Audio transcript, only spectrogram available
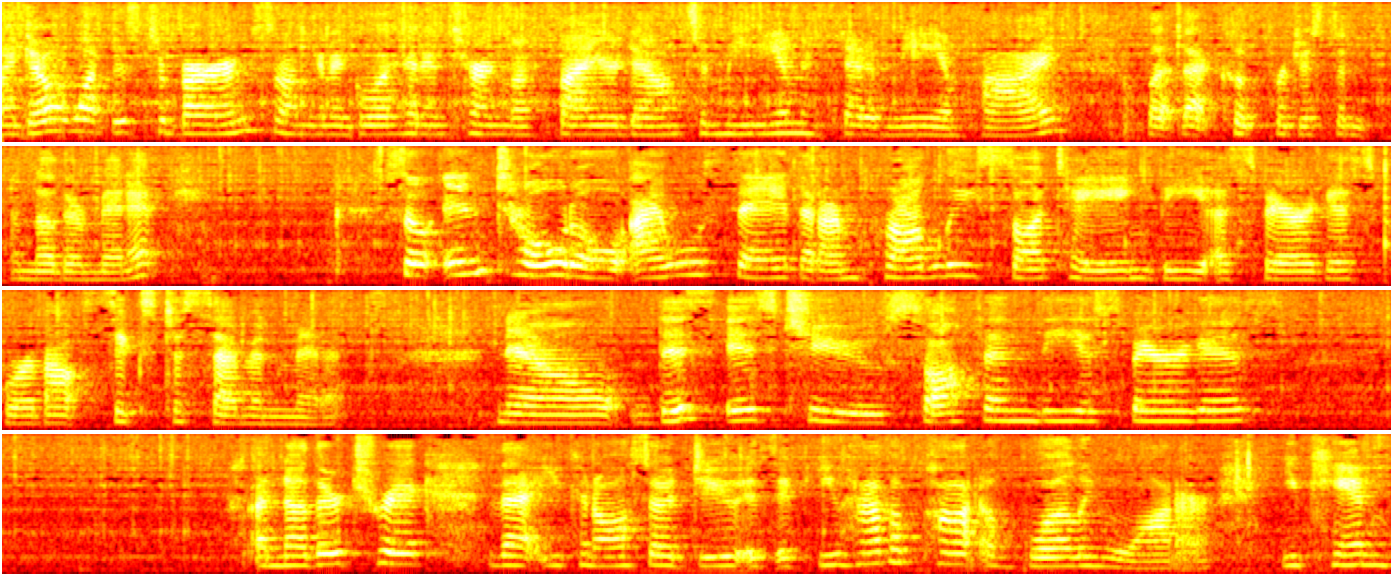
I don't want this to burn, so I'm going to go ahead and turn my fire down to medium instead of medium high. Let that cook for just an, another minute. So in total, I will say that I'm probably sauteing the asparagus for about six to seven minutes. Now, this is to soften the asparagus Another trick that you can also do is if you have a pot of boiling water, you can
